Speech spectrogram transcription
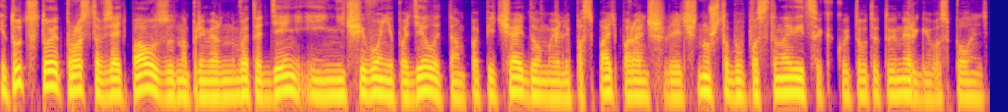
И тут стоит просто взять паузу, например, в этот день и ничего не поделать, там, попить чай дома или поспать пораньше лечь, ну, чтобы восстановиться, какую-то вот эту энергию восполнить.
